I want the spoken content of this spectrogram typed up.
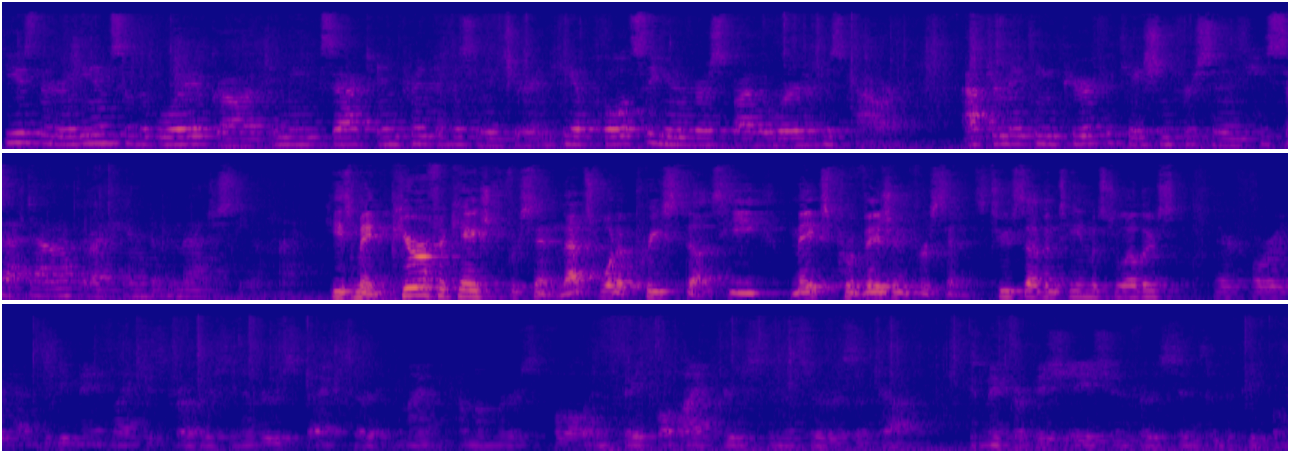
He is the radiance of the glory of God and the exact imprint of his nature, and he upholds the universe by the word of his power. After making purification for sin, he sat down at the right hand of the majesty on high. He's made purification for sin. That's what a priest does. He makes provision for sins. 217, Mr. Leathers? Therefore, he had to be made like his brothers in every respect so that he might become a merciful and faithful high priest in the service of God, to make propitiation for the sins of the people.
